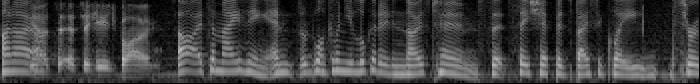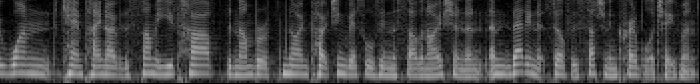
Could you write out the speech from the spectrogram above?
I know. You know it's, a, it's, a, huge blow. Oh, it's amazing. And like when you look at it in those terms, that Sea Shepherd's basically, through one campaign over the summer, you've halved the number of known poaching vessels in the Southern Ocean. And, and that in itself is such an incredible achievement.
